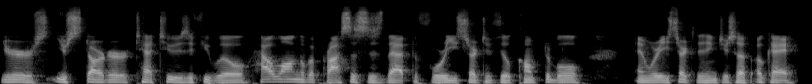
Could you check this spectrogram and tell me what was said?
your your starter tattoos, if you will. How long of a process is that before you start to feel comfortable, and where you start to think to yourself, okay,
